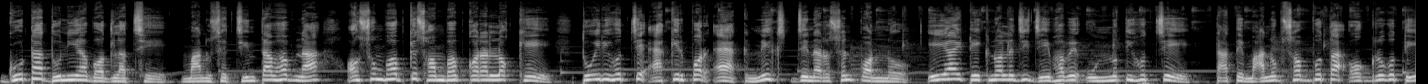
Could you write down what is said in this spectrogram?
গোটা দুনিয়া বদলাচ্ছে। মানুষের চিন্তাভাবনা অসম্ভবকে সম্ভব করার লক্ষ্যে তৈরি হচ্ছে একের পর এক নেক্সট জেনারেশন পণ্য। এআই টেকনোলজি যেভাবে উন্নতি হচ্ছে, তাতে মানব সভ্যতা অগ্রগতি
